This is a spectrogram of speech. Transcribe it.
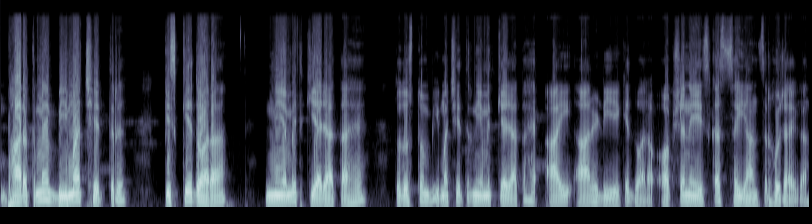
भारत में बीमा क्षेत्र किसके द्वारा नियमित किया जाता है? तो दोस्तों, बीमा क्षेत्र नियमित किया जाता है IRDA के द्वारा। ऑप्शन ए इसका सही आंसर हो जाएगा।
